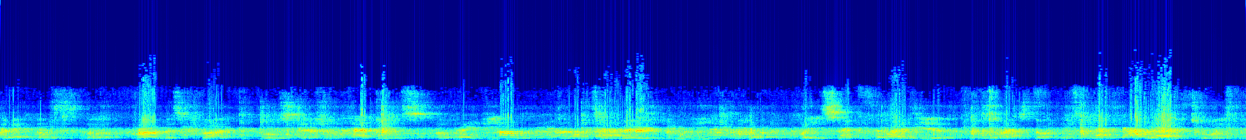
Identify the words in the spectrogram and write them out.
the economic uh, progress by gross national happiness of Right. people. Oh, love It's a very unique uh, place and idea. So I just thought it was That's I fabulous. enjoyed it.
